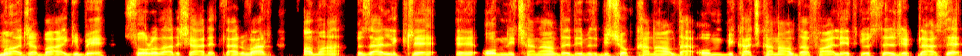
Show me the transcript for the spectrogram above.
mı acaba gibi sorular işaretler var ama özellikle e, Omni Channel dediğimiz birçok kanalda, on, birkaç kanalda faaliyet göstereceklerse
